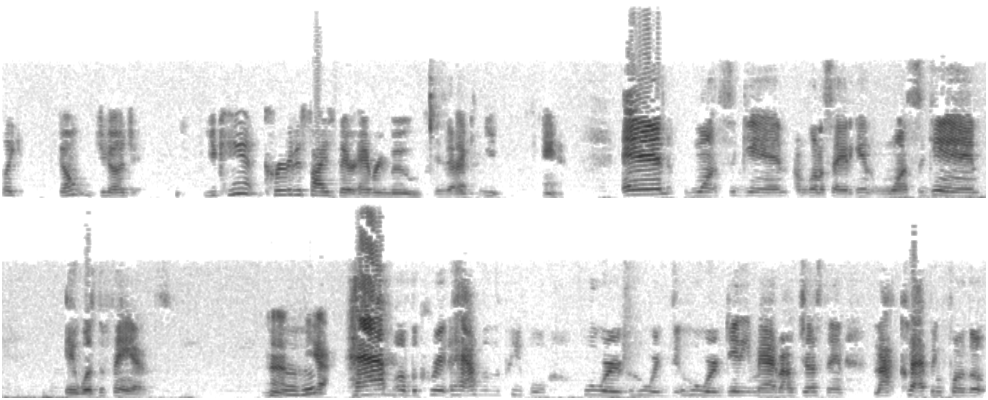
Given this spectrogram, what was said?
like, don't judge. You can't criticize their every move. Like Exactly. you can't. And once again, I'm gonna say it again. Once again, it was the fans. Uh-huh. Yeah. Half of the crit, half of the people who were who were who were getting mad about Justin not clapping for the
